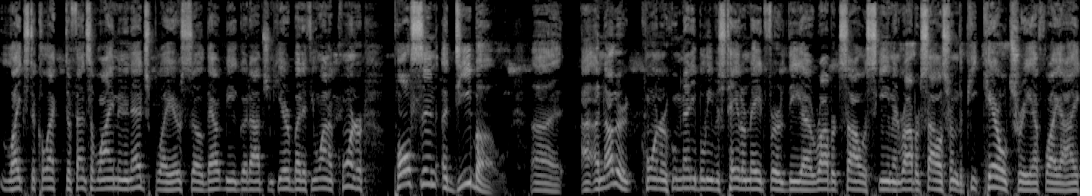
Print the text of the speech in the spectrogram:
likes to collect defensive linemen and edge players, so that would be a good option here. But if you want a corner, Paulson Adebo, uh, another corner who many believe is tailor made for the uh, Robert Saleh scheme, and Robert Saleh from the Pete Carroll tree, FYI,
